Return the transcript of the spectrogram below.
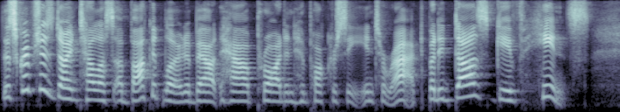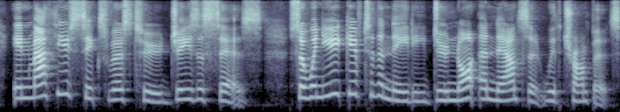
The scriptures don't tell us a bucket load about how pride and hypocrisy interact, but it does give hints. In Matthew 6, verse 2, Jesus says, So when you give to the needy, do not announce it with trumpets,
